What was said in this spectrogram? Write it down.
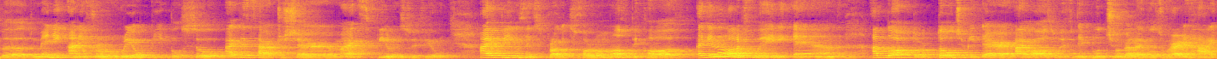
but many aren't from real people, so I decided to share my experience with you. I've been using this product for a month because I gained a lot of weight and a doctor told me that I was with the blood sugar levels very high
